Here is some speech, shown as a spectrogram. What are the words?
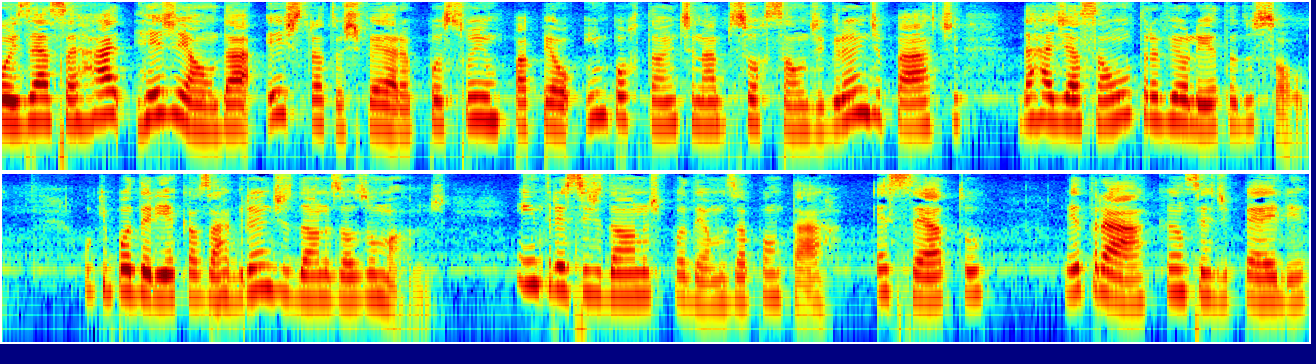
pois essa região da estratosfera possui um papel importante na absorção de grande parte da radiação ultravioleta do Sol, o que poderia causar grandes danos aos humanos. Entre esses danos podemos apontar, exceto letra A, câncer de pele,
